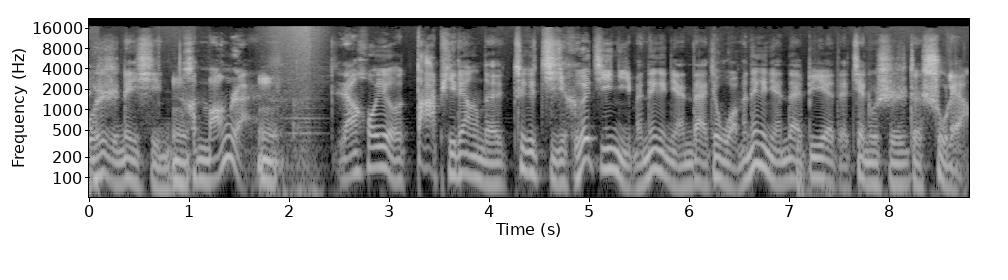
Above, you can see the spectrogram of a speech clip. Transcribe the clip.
我是指内心很茫然，嗯，然后又有大批量的这个几何级，你们那个年代就我们那个年代毕业的建筑师的数量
